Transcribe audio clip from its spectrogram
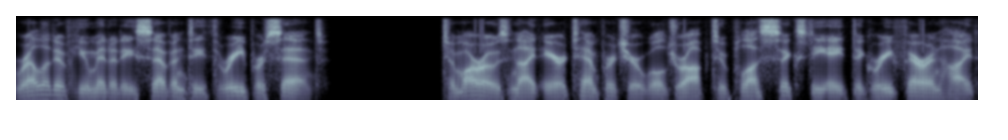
Relative humidity 73%. Tomorrow's night air temperature will drop to plus 68 degree Fahrenheit,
